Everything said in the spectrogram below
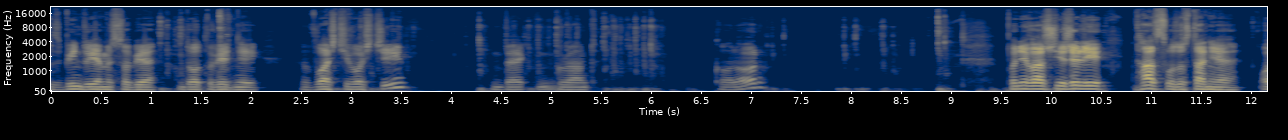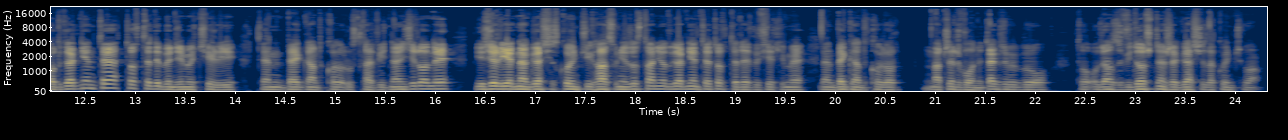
zbindujemy sobie do odpowiedniej właściwości. Background color. Ponieważ jeżeli hasło zostanie odgadnięte, to wtedy będziemy chcieli ten background color ustawić na zielony. Jeżeli jednak gra się skończy i hasło nie zostanie odgadnięte, to wtedy wyświetlimy ten background color na czerwony, tak żeby było to od razu widoczne, że gra się zakończyła.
